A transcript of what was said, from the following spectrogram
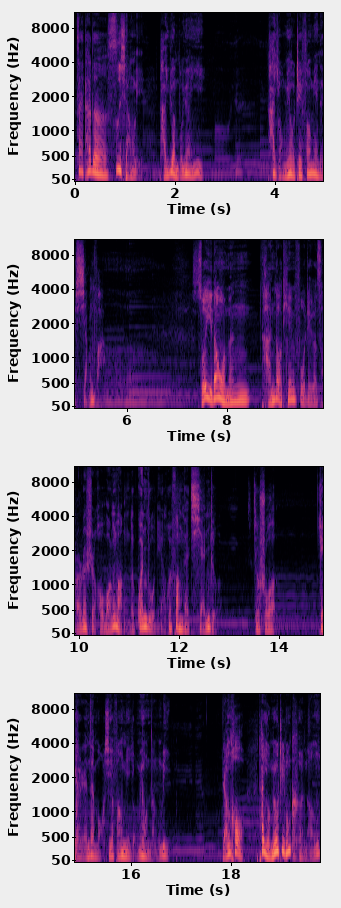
在他的思想里，他愿不愿意，他有没有这方面的想法。所以，当我们谈到天赋这个词儿的时候，往往的关注点会放在前者，就说这个人在某些方面有没有能力，然后他有没有这种可能，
